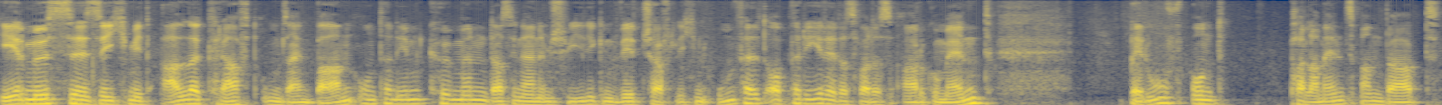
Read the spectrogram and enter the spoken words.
Er müsse sich mit aller Kraft um sein Bahnunternehmen kümmern, das in einem schwierigen wirtschaftlichen Umfeld operiere. Das war das Argument. Beruf und Parlamentsmandat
